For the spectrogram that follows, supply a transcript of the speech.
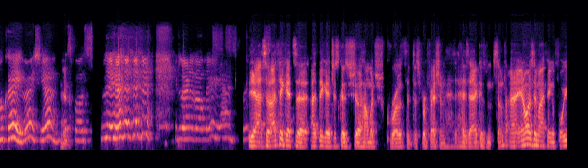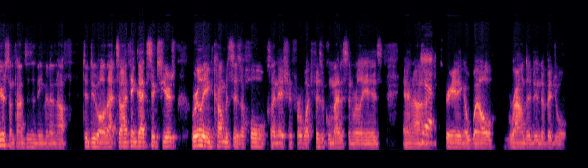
Okay, right, yeah, yeah. I suppose you learn it all there, yeah. Yeah, so I think it's a, I think it just goes to show how much growth that this profession has had. Because sometimes, and honestly, my opinion, four years sometimes isn't even enough to do all that. So I think that six years really encompasses a whole clinician for what physical medicine really is, and uh, yeah. creating a well rounded individual.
